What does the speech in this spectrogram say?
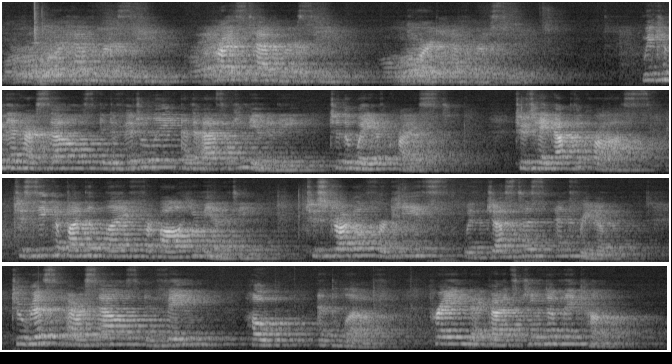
Lord, have mercy. Christ have mercy. Lord have mercy. We commit ourselves individually and as a community to the way of Christ, to take up the cross, to seek abundant life for all humanity, to struggle for peace with justice and freedom, to risk ourselves in faith, hope, and love, praying that God's kingdom may come.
